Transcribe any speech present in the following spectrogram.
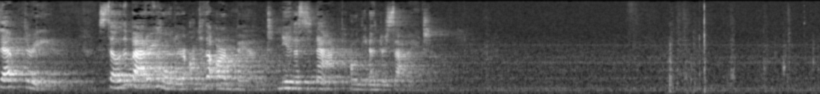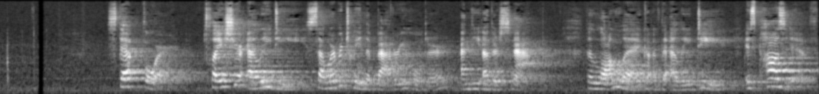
Step 3. Sew the battery holder onto the armband near the snap on the underside. Step 4. Place your LED somewhere between the battery holder and the other snap. The long leg of the LED is positive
